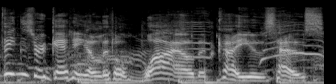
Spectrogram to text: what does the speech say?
Things are getting a little wild at Caillou's house.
